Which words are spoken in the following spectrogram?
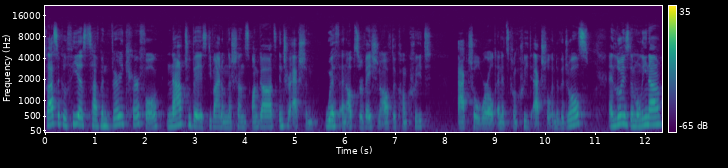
classical theists have been very careful not to base divine omniscience on God's interaction with an observation of the concrete actual world and its concrete actual individuals. And Luis de Molina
